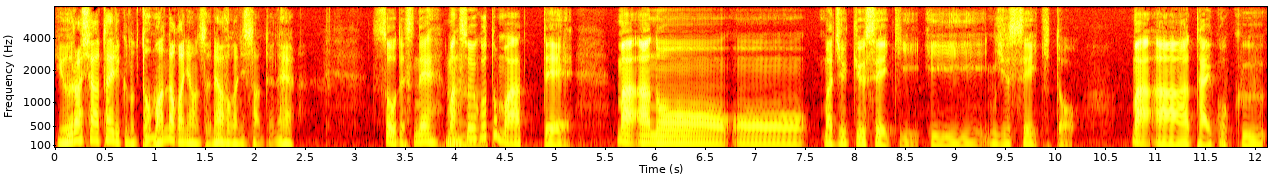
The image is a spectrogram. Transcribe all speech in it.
ユーラシア大陸のど真ん中にあるんですよね、アフガニスタンってね。そうですね、まあ、そういうこともあって、まああのまあ、19世紀、20世紀と、まあ、大国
